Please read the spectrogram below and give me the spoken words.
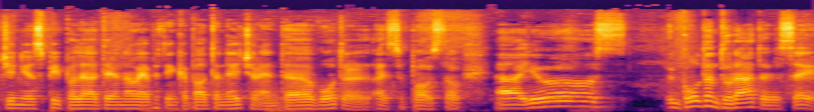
genius people, uh, they know everything about the nature and the water, I suppose. So, uh, you golden dorado, you say.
